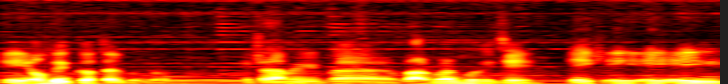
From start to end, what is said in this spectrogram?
এই অভিজ্ঞতাগুলো। এটা আমি বারবার বলি যে এই এই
